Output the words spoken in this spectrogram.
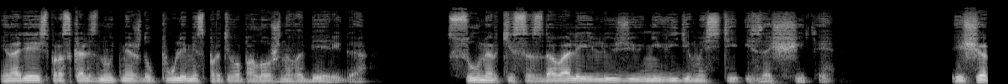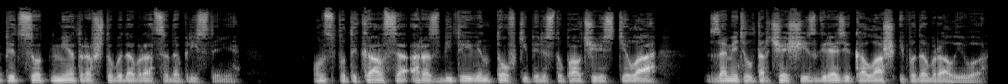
и надеясь проскользнуть между пулями с противоположного берега. Сумерки создавали иллюзию невидимости и защиты. Еще пятьсот метров, чтобы добраться до пристани. Он спотыкался, а разбитые винтовки переступал через тела, заметил торчащий из грязи калаш и подобрал его.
